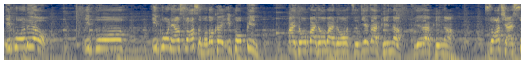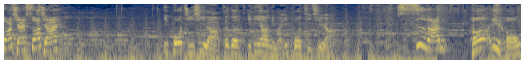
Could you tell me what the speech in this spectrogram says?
一波六，一波。一波你要刷什么都可以，一波病，拜托拜托拜托，直接在拼了，直接在拼了，刷起来刷起来刷起来，一波集气的，这个一定要你们一波集气的，四蓝和一红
